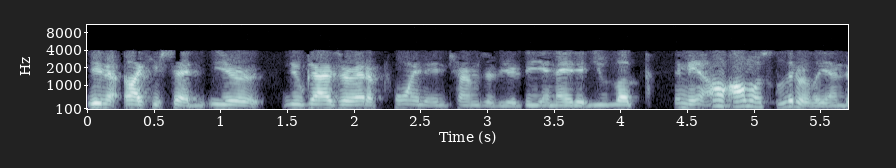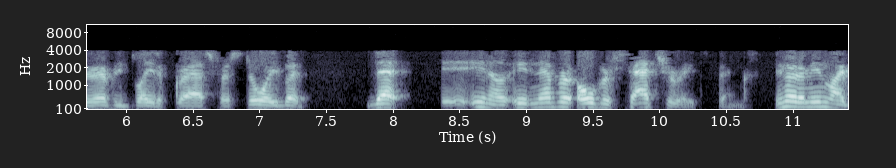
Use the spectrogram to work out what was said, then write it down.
you know, like you said, you're you guys are at a point in terms of your DNA that you look, I mean, almost literally under every blade of grass for a story, but that you know it never oversaturates things. You know what I mean? Like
